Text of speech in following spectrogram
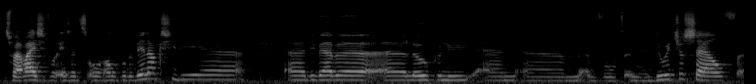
Dus waar wij ze voor inzetten is onder andere voor de winactie die... Uh, die we hebben uh, lopen nu. En um, bijvoorbeeld een do-it-yourself. Uh,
